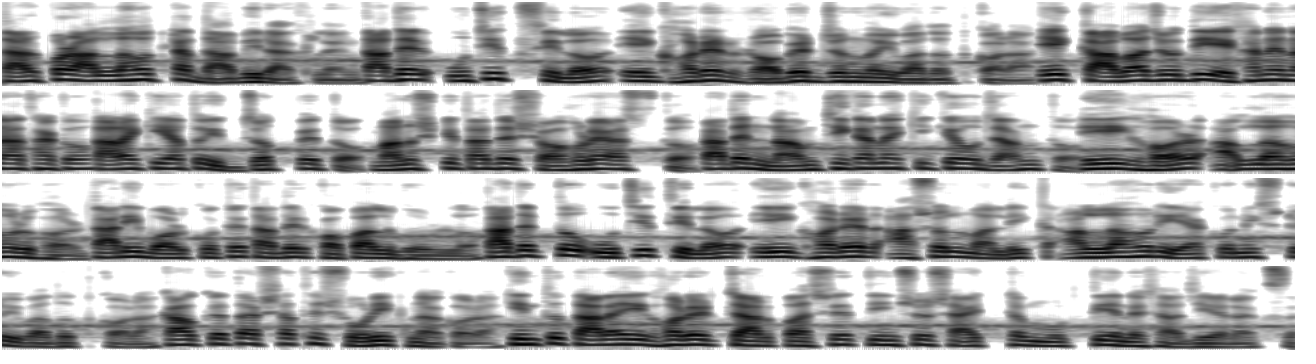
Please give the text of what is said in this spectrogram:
তারপর আল্লাহ একটা দাবি রাখলেন তাদের উচিত ছিল এই ঘরের রবের জন্য ইবাদত করা। এই কাবা যদি এখানে না থাকো তারা কি এত ইজ্জত পেত? মানুষ কি তাদের শহরে আসতো? তাদের নাম ঠিকানা কি কেউ জানতো? এই ঘর আল্লাহর ঘর তারই বরকতে তাদের কপাল ঘুরলো। তাদের তো উচিত ছিল এই ঘরের আসল মালিক আল্লাহরই একনিষ্ঠ ইবাদত করা কাউকে তার সাথে শরিক না করা। কিন্তু তারা এই ঘরের চারপাশে তিনশো ষাটটা মূর্তি এনে সাজিয়ে রাখছে।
